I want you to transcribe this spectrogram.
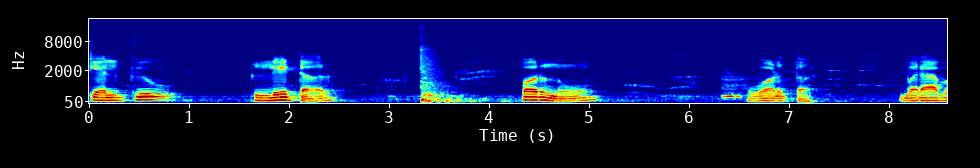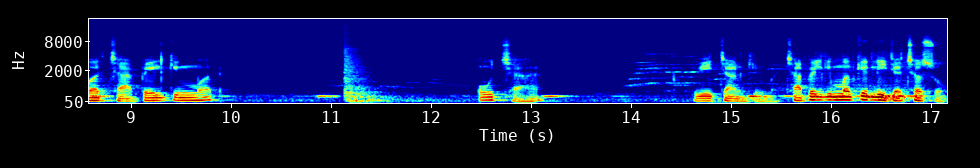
કેલ્ક્યુલેટર પરનું વળતર. બરાબર છાપેલ કિંમત ઓછા વેચાણ કિંમત. છાપેલ કિંમત કેટલી છે? છસો.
